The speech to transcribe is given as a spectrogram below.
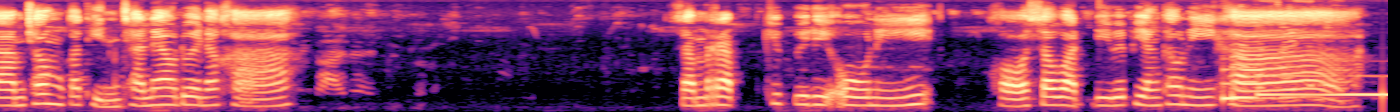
ตามช่องกระถินชาแนลด้วยนะคะสำหรับคลิปวิดีโอนี้ ขอสวัสดีไว้เพียงเท่านี้ค่ะ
